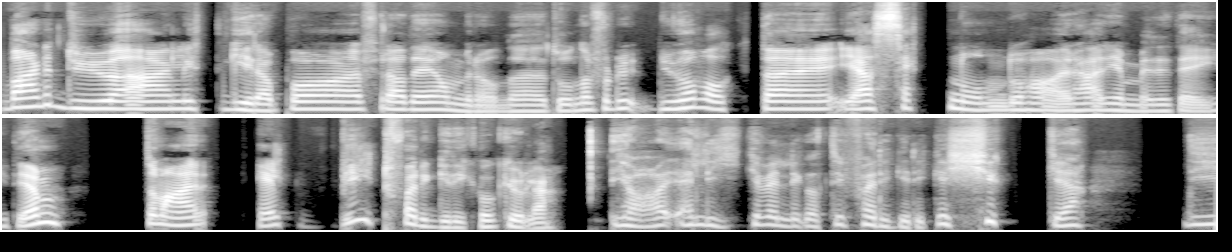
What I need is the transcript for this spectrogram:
Hva er det du er litt gira på fra det området, Tone? For du, du har valgt deg Jeg har sett noen du har her hjemme i ditt eget hjem, som er helt vilt fargerike og kule. Ja, jeg liker veldig godt de fargerike, tjukke, de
